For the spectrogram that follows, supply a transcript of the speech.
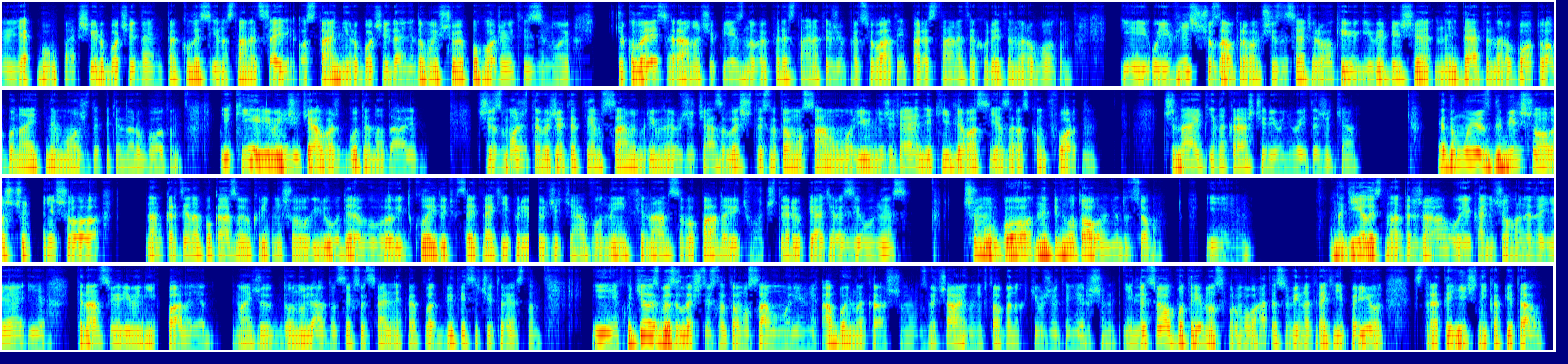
як був перший робочий день, так колись і настане цей останній робочий день. Я думаю, що ви погоджуєтесь зі мною, що колись рано чи пізно ви перестанете вже працювати і перестанете ходити на роботу. І уявіть, що завтра вам 60 років, і ви більше не йдете на роботу або навіть не можете піти на роботу. Який рівень життя ваш буде надалі? Чи зможете ви жити тим самим рівнем життя, залишитись на тому самому рівні життя, який для вас є зараз комфортним? Чи навіть і на кращий рівень вийти життя? Я думаю, здебільшого, що ні, що нам картина показує в Україні, що люди, коли йдуть в цей третій період життя, вони фінансово падають в 4-5 разів вниз. Чому? Бо не підготовлені до цього. І надіялись на державу, яка нічого не дає, і фінансовий рівень їх падає майже до нуля, до цих соціальних виплат 2300. І хотілося б залишитись на тому самому рівні або й на кращому. Звичайно, ніхто би не хотів жити гіршим. І для цього потрібно сформувати собі на третій період стратегічний капітал.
